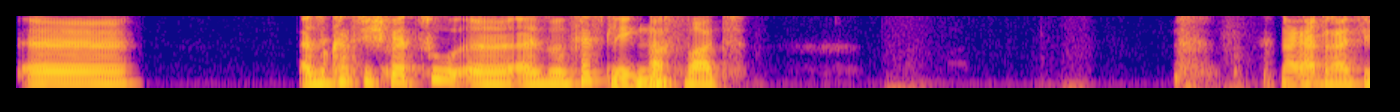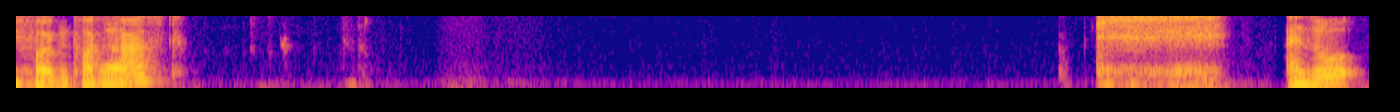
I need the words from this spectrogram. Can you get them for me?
äh, also kannst dich schwer zu, äh, also festlegen. Ne? Ach, was? Naja, 30 Folgen Podcast. Also,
